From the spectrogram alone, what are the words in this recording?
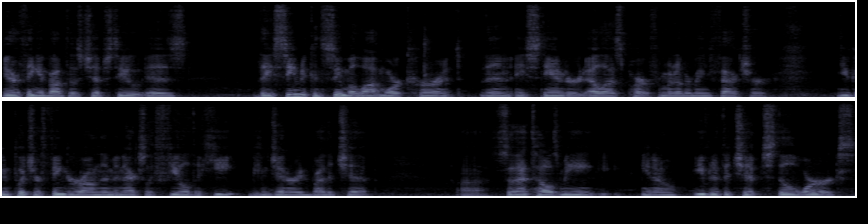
the other thing about those chips too is they seem to consume a lot more current than a standard LS part from another manufacturer. You can put your finger on them and actually feel the heat being generated by the chip uh, so that tells me, you know, even if the chip still works,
